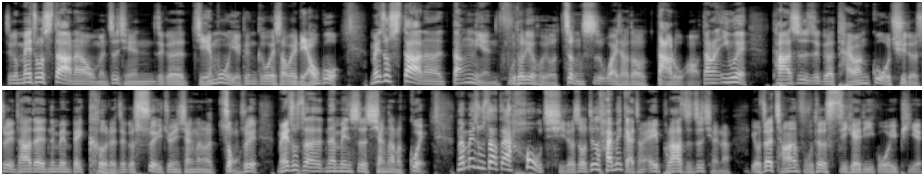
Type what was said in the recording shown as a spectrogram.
这个 Metro Star 呢，我们之前这个节目也跟各位稍微聊过，Metro Star 呢，当年福特烈火有正式外销到大陆啊，当然因为它是这个台湾过去的，所以它在那边被课的这个税捐相当的重，所以 Metro Star 在那边是相当的贵。那 Metro Star 在后期的时候，就是还没改成 A Plus 之前呢，有在长安福特 CKD 过一批，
